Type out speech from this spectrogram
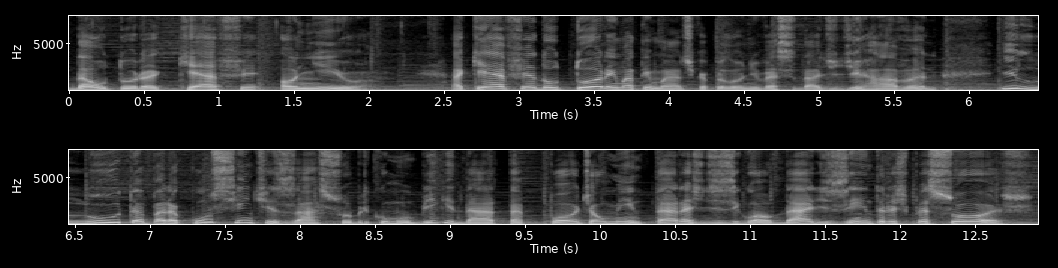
da autora Kathy O'Neill. A Kef é doutora em matemática pela Universidade de Harvard e luta para conscientizar sobre como o Big Data pode aumentar as desigualdades entre as pessoas.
